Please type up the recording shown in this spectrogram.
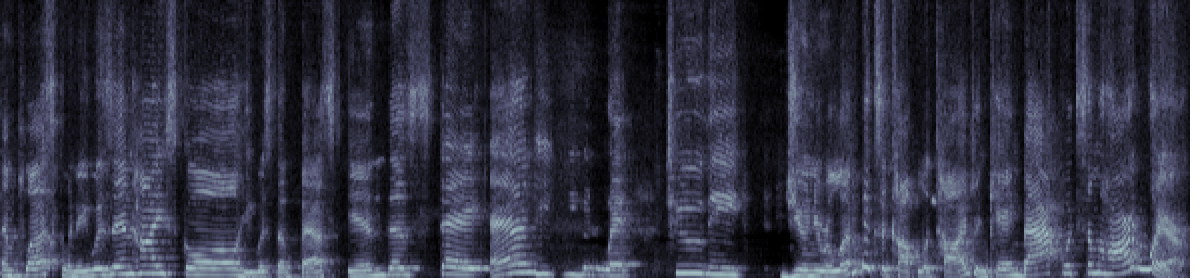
And plus, when he was in high school, he was the best in the state. And he even went to the Junior Olympics a couple of times and came back with some hardware.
